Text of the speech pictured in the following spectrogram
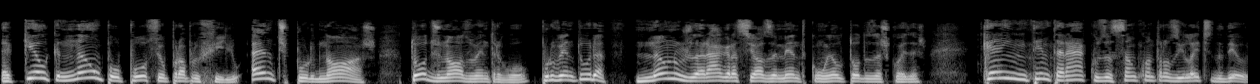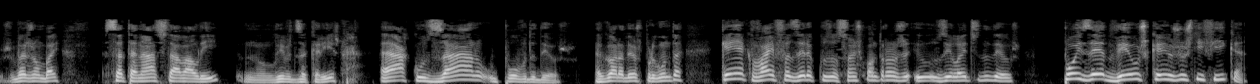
Aquele que não poupou seu próprio filho, antes por nós, todos nós o entregou, porventura não nos dará graciosamente com ele todas as coisas? Quem intentará acusação contra os eleitos de Deus? Vejam bem, Satanás estava ali, no livro de Zacarias, a acusar o povo de Deus. Agora Deus pergunta, quem é que vai fazer acusações contra os eleitos de Deus? Pois é Deus quem os justifica.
